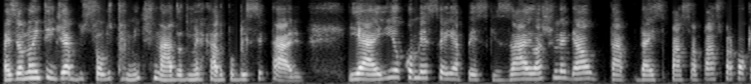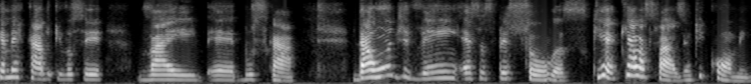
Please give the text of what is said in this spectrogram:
mas eu não entendi absolutamente nada do mercado publicitário. E aí eu comecei a pesquisar, eu acho legal tá, dar esse passo a passo para qualquer mercado que você vai é, buscar. Da onde vêm essas pessoas? O que, que elas fazem? O que comem?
